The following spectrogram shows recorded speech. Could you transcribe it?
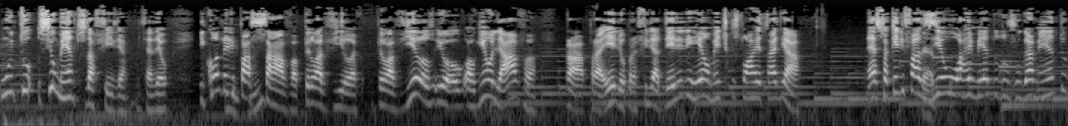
muito ciumentos da filha, entendeu? E quando ele uhum. passava pela vila, pela vila, e alguém olhava para ele ou para a filha dele, ele realmente costumava retaliar. Né? Só que ele fazia o arremedo do julgamento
